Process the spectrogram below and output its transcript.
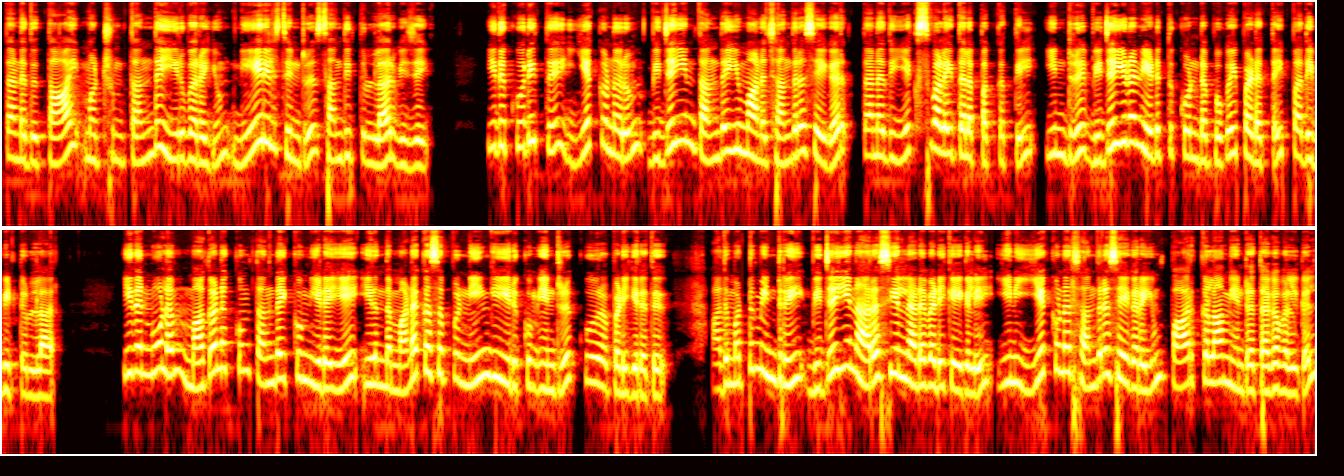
தனது தாய் மற்றும் தந்தை இருவரையும் நேரில் சென்று சந்தித்துள்ளார் விஜய். இது குறித்து இயக்குனரும் விஜயின் தந்தையுமான சந்திரசேகர் தனது எக்ஸ் வலைத்தள பக்கத்தில் இன்று விஜயுடன் எடுத்துக்கொண்ட புகைப்படத்தை பதிவிட்டுள்ளார். இதன் மூலம் மகனுக்கும் தந்தைக்கும் இடையே இருந்த மனக்கசப்பு நீங்கி இருக்கும் என்று கூறப்படுகிறது. அது மட்டுமின்றி விஜயின் அரசியல் நடவடிக்கைகளில் இனி இயக்குனர் சந்திரசேகரையும் பார்க்கலாம் என்ற தகவல்கள்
